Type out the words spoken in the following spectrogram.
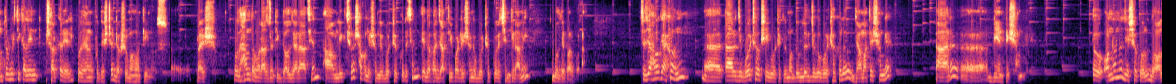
অন্তর্বর্তীকালীন সরকারের প্রধান উপদেষ্টা ডক্টর মোহাম্মদ ইউনুস। প্রায় প্রধানতম রাজনৈতিক দল যারা আছেন, আওয়ামী লীগ ছাড়া সকলের সঙ্গে বৈঠক করেছেন। এ দফা জাতীয় পার্টির সঙ্গে বৈঠক করেছেন কিনা আমি বলতে পারব না। তো যা হোক, এখন তার যে বৈঠক, সেই বৈঠকের মধ্যে উল্লেখযোগ্য বৈঠক হলো জামাতের সঙ্গে আর বিএনপির সঙ্গে। তো অন্যান্য যে সকল দল,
